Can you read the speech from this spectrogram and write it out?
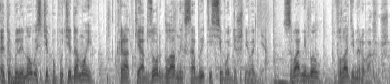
Это были новости по пути домой. Краткий обзор главных событий сегодняшнего дня. С вами был Владимир Вахрушев.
